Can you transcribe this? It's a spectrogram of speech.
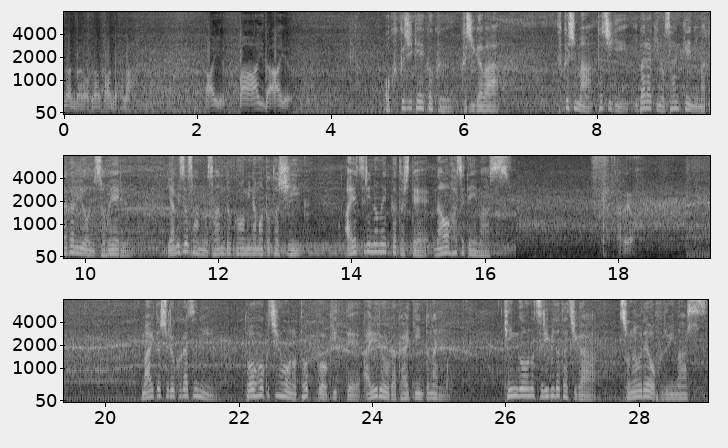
なんだろうなんかあんのかな？あゆ。ああゆだあゆ。奥久慈渓谷久慈川。福島栃木茨城の3県にまたがるようにそびえる。闇磯山の山麓を源とし鮎釣りのメッカとして名を馳せています。食べよう。毎年6月に東北地方のトップを切って鮎漁が解禁となり金剛の釣り人たちがその腕を振るいます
